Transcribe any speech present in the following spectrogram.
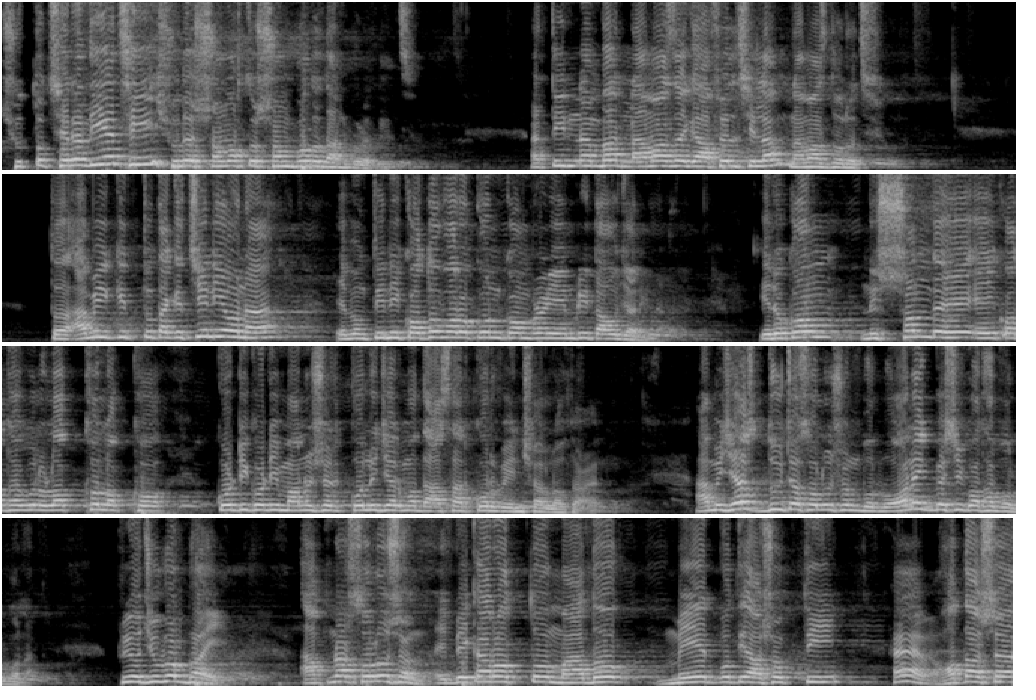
সুদ তো ছেড়ে দিয়েছি, সুদের সমস্ত সম্পদও দান করে দিয়েছি। আর তিন নাম্বার, নামাজে গাফেল ছিলাম, নামাজ ধরেছি। তো আমি কিন্তু তাকে চিনিও না, এবং তিনি কত বড় কোন কোম্পানির এমডি তাও জানি না। এরকম নিঃসন্দেহে এই কথাগুলো লক্ষ লক্ষ কোটি কোটি মানুষের কলিজার মধ্যে আসার করবে ইনশাআল্লাহ তাআলা। আমি জাস্ট দুইটা সলিউশন বলব, অনেক বেশি কথা বলব না। প্রিয় যুবক ভাই আপনার সলিউশন এই বেকারত্ব, মাদক, মেয়ের প্রতি আসক্তি হ্যাঁ হতাশা,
